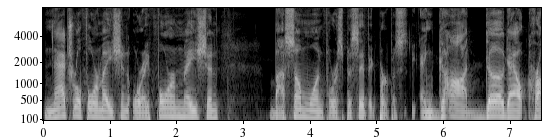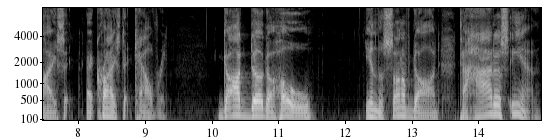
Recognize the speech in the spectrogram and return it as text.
natural formation or a formation by someone for a specific purpose. And God dug out Christ at, at Christ at Calvary. God dug a hole in the Son of God to hide us in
